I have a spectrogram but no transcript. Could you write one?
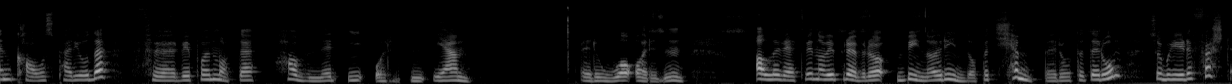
en kaosperiode før vi på en måte havner i orden igjen. Ro og orden. Alle vet vi når vi prøver å begynne å rydde opp et kjemperotete rom, så blir det først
